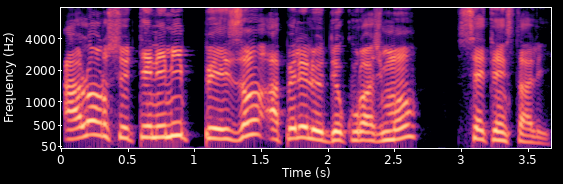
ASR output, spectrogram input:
alors cet ennemi pesant appelé le découragement s'est installé.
